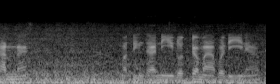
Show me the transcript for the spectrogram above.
คันนะ มาถึงธานีรถก็มาพอดีนะครับ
